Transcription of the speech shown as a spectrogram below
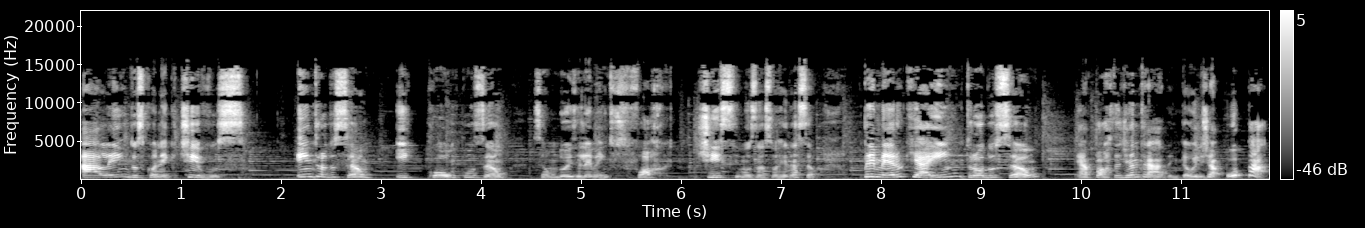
Além dos conectivos, introdução e conclusão são dois elementos fortíssimos na sua redação. Primeiro que a introdução é a porta de entrada. Então ele já, opa,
